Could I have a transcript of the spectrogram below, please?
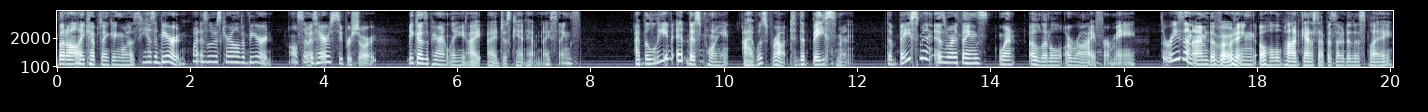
but all I kept thinking was, he has a beard. Why does Lewis Carroll have a beard? Also, his hair is super short because apparently I, I just can't have nice things. I believe at this point I was brought to the basement. The basement is where things went a little awry for me. The reason I'm devoting a whole podcast episode to this play,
